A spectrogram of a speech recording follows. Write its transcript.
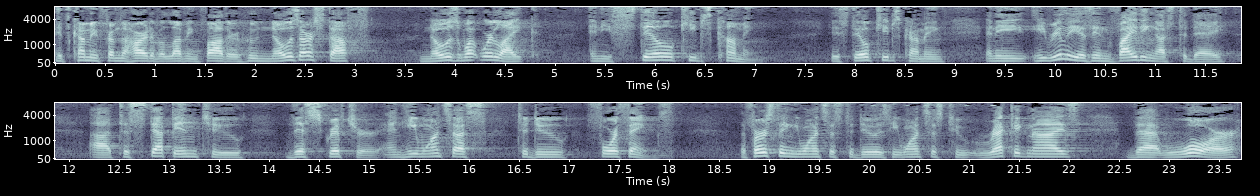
it's coming from the heart of a loving father who knows our stuff, knows what we're like, and he still keeps coming. He still keeps coming. And he, he really is inviting us today uh, to step into this scripture. And he wants us to do four things. The first thing he wants us to do is he wants us to recognize that war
